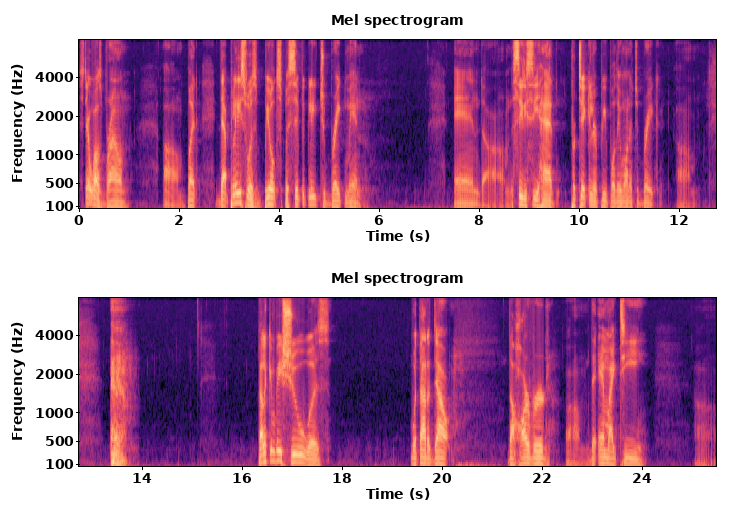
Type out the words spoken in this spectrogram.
stairwell's brown. Um, but that place was built specifically to break men. And um, the CDC had particular people they wanted to break. Um, Pelican Bay SHU was, without a doubt, the Harvard, um, the MIT, um,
